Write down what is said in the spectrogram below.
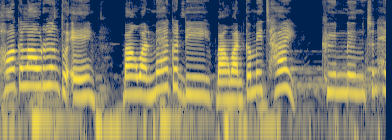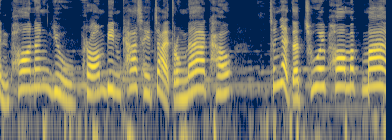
พ่อก็เล่าเรื่องตัวเอง บางวันแม่ก็ดี บางวันก็ไม่ใช่ คืนหนึ่งฉันเห็นพ่อนั่งอยู่ พร้อมบินค่าใช้จ่ายตรงหน้าเขาฉันอยากจะช่วยพ่อมาก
